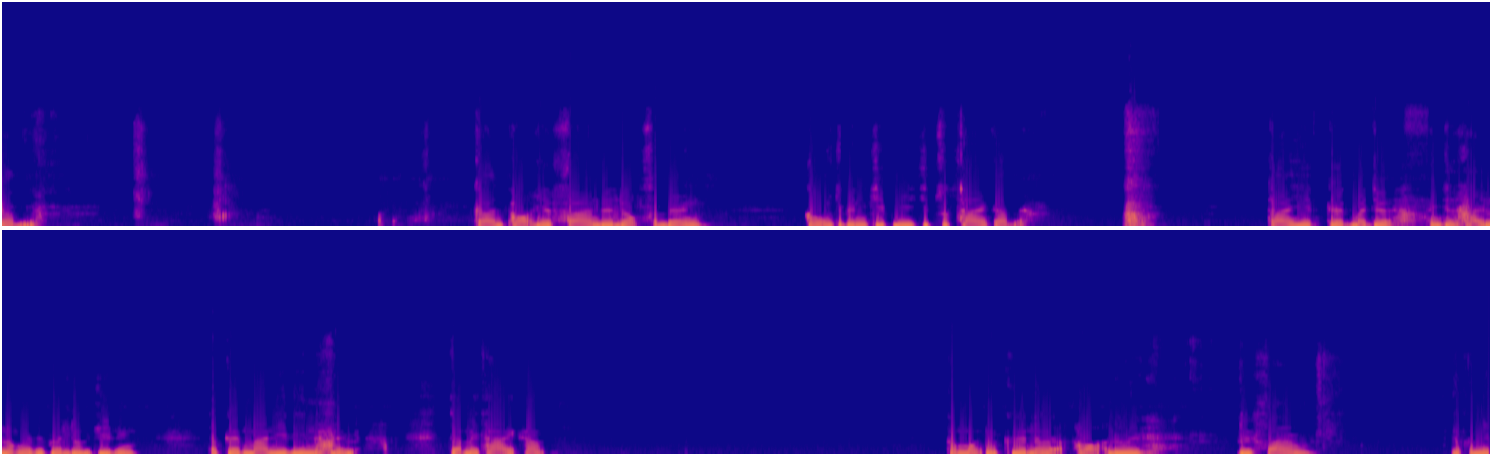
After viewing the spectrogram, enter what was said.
ครับ การเพาะเห็ดฟางด้วยดอกสแบงก็คงจะเป็นคลิปนี้คลิปสุดท้ายครับ ถ้าเหตุเกิดมาเยอะถึงจะถ่ายลงให้เพื่อนๆดูอีกทีนึง ถ้าเกิดมานิดนิดหน่อย จะไม่ถ่ายครับ ทั้งหมดก็คือนั่นแหละเพราะด้วย ด้วยฟาง แล้วก็มี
